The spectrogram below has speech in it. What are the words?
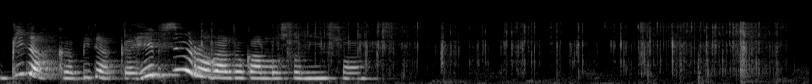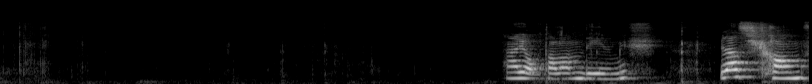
Bir dakika, bir dakika. Hepsi mi Roberto Carlos'la Minson? Ha tamam değilmiş. Biraz şans.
